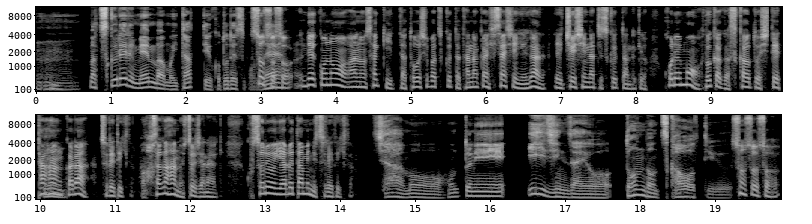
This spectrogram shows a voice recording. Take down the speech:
うん。まあ作れるメンバーもいたっていうことですもんね。そうそうそう。でこのあのさっき言った東芝作った田中久重がえー中心になって作ったんだけどこれも部下がスカウトして他藩から連れてきたの、うん。あ。佐賀藩の人じゃないわけ。それをやるために連れてきたの。じゃあもう本当にいい人材をどんどん使おうっていう。そうそうそう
